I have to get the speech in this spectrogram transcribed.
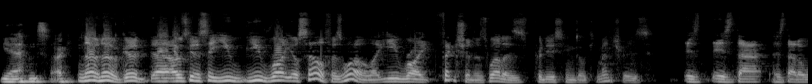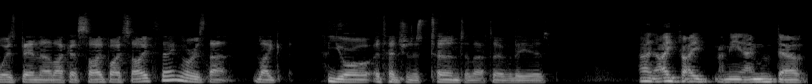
Yeah, I'm sorry. No, no, good. Uh, I was going to say you you write yourself as well. Like you write fiction as well as producing documentaries. Is is that has that always been a, like a side by side thing, or is that like your attention has turned to that over the years? I, I, I mean, I moved out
